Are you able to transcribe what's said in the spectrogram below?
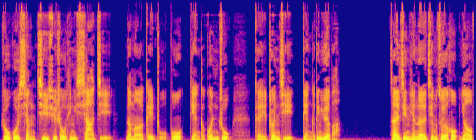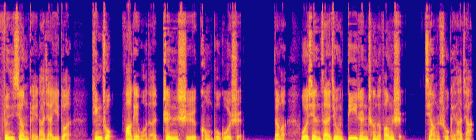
如果想继续收听下集，那么给主播点个关注，给专辑点个订阅吧。在今天的节目最后，要分享给大家一段听众发给我的真实恐怖故事。那么，我现在就用第一人称的方式。讲述给大家。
